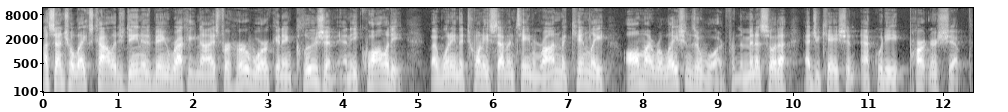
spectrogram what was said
A Central Lakes College dean is being recognized for her work in inclusion and equality by winning the 2017 Ron McKinley All My Relations Award from the Minnesota Education Equity Partnership.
